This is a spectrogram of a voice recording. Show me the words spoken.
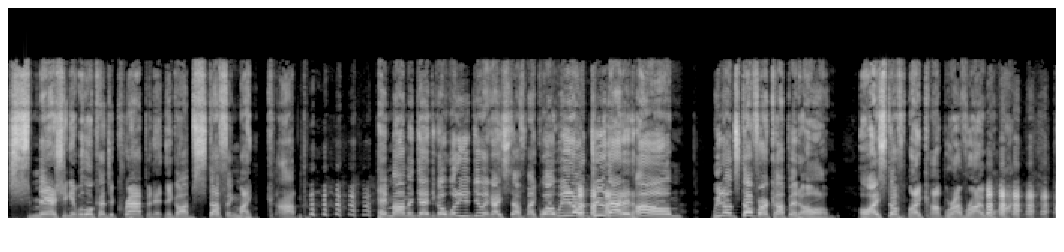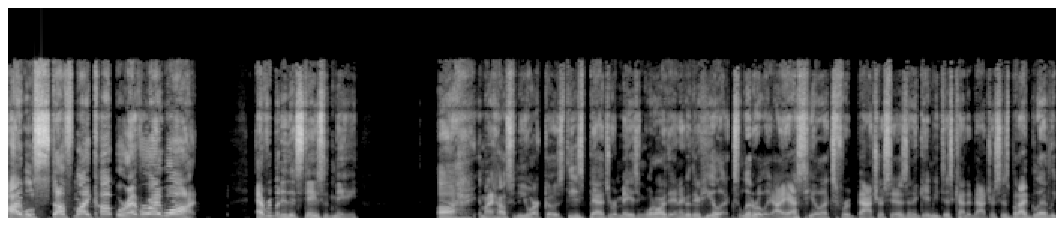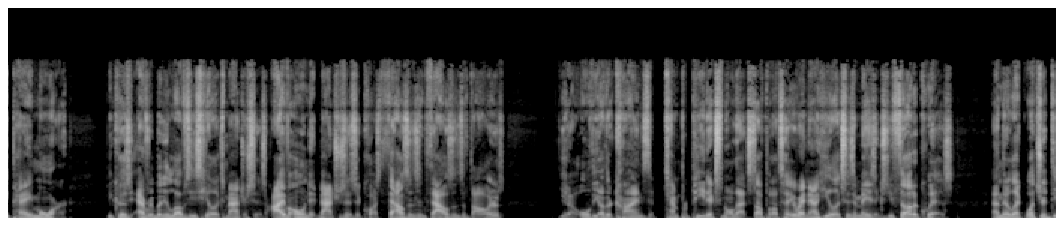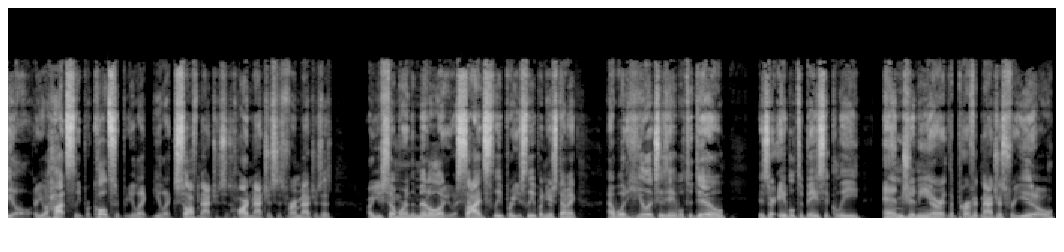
smashing it with all kinds of crap in it. And they go, "I'm stuffing my cup." hey, mom and dad, they go, "What are you doing?" I stuff my. Well, we don't do that at home. We don't stuff our cup at home. Oh, I stuff my cup wherever I want. I will stuff my cup wherever I want. Everybody that stays with me uh, in my house in New York goes, These beds are amazing. What are they? And I go, They're Helix. Literally. I asked Helix for mattresses and it gave me discounted mattresses, but I'd gladly pay more because everybody loves these Helix mattresses. I've owned it mattresses that cost thousands and thousands of dollars. You know, all the other kinds, the Tempur-Pedics and all that stuff. But I'll tell you right now, Helix is amazing because you fill out a quiz and they're like, "What's your deal? Are you a hot sleeper, cold sleeper? You like you like soft mattresses, hard mattresses, firm mattresses? Are you somewhere in the middle? Are you a side sleeper? You sleep on your stomach?" And what Helix is able to do is they're able to basically engineer the perfect mattress for you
